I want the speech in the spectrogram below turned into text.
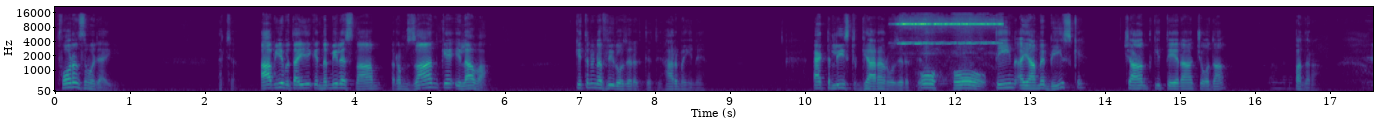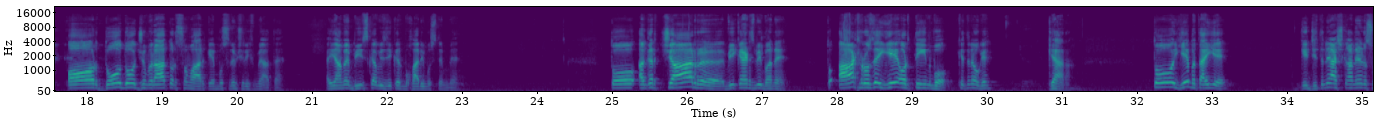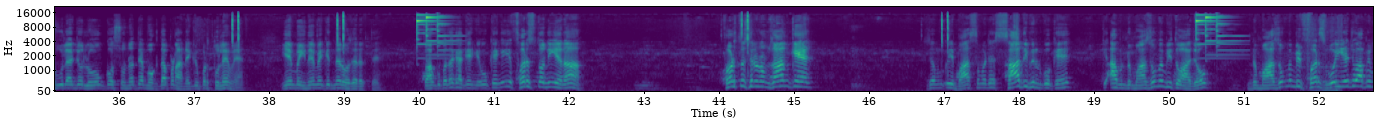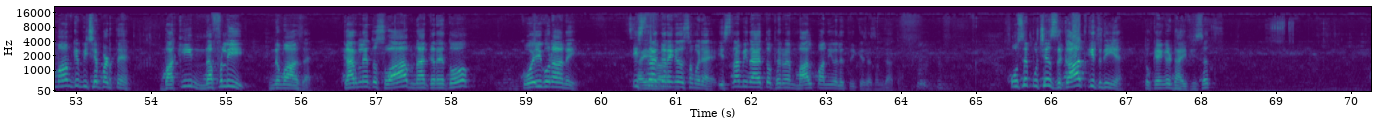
फ़ौर समझ आएगी। अच्छा आप ये बताइए कि नबी इस्लाम रमज़ान के अलावा कितने नफली रोज़े रखते थे हर महीने? एटलीस्ट ग्यारह रोज़े रखते थे। ओहो। तीन अयाम बीस के चाँद की तेरह चौदह पंद्रह। और दो दो जुमरात और सोमार के मुस्लिम शरीफ में आता है। अयाम बीस का भी ज़िक्र बुखारी मुस्लिम में है। तो अगर चार वीकेंड्स भी बने तो आठ रोज़े ये और तीन वो, कितने हो गए? ग्यारह। तो ये बताइए कि जितने आशकान रसूल हैं जो लोगों को सुनत मुकदा पढ़ाने के ऊपर तुले हुए हैं, ये महीने में कितने रोज़े रखते हैं? तो आपको पता क्या कहेंगे? वो कहेंगे, ये फ़र्ज़ तो नहीं है ना। फ़र्ज़ तो सिर्फ़ रमज़ान के हैं। जब उनको ये बात समझ आए, साथ ही फिर उनको कहें कि आप नमाजों में भी तो आ जाओ। नमाजों में भी फ़र्ज़ वही है जो आप इमाम के पीछे पढ़ते हैं। बाकी नफली नमाज़ है। कर लें तो स्वाब ना करें तो कोई गुनाह नहीं। इस तरह करेंगे तो समझ आए। इस तरह भी ना है तो फिर मैं माल पानी वाले तरीके से समझाता हूँ। उसे पूछे जक़ात कितनी है? तो कहेंगे ढाई फ़ीसद।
